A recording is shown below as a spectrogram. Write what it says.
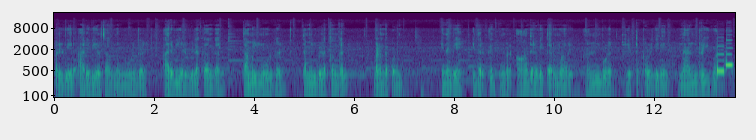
பல்வேறு அறிவியல் சார்ந்த நூல்கள் அறிவியல் விளக்கங்கள் தமிழ் நூல்கள் தமிழ் விளக்கங்கள் வழங்கப்படும். எனவே இதற்கு உங்கள் ஆதரவை தருமாறு அன்புடன் கேட்டுக்கொள்கிறேன். நன்றி வணக்கம்.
